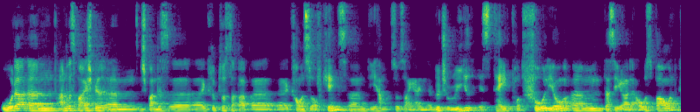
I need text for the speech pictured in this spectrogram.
Oder ähm, anderes Beispiel, ähm, spannendes äh, äh, Krypto-Startup äh, äh, Council of Kings. Ähm, die haben sozusagen ein Virtual Real Estate Portfolio, ähm, das sie gerade ausbauen.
